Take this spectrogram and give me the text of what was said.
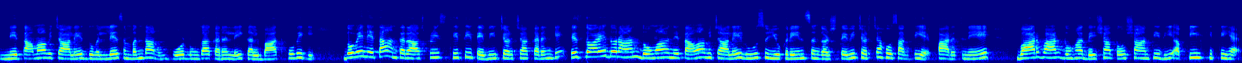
ਨੇਤਾਵਾਂ ਵਿਚਾਲੇ ਦੁਵੱਲੇ ਸੰਬੰਧਾਂ ਨੂੰ ਹੋਰ ਡੂੰਘਾ ਕਰਨ ਲਈ ਗੱਲਬਾਤ ਹੋਵੇਗੀ। ਦੋਵੇਂ ਨੇਤਾ ਅੰਤਰਰਾਸ਼ਟਰੀ ਸਥਿਤੀ ਤੇ ਵੀ ਚਰਚਾ ਕਰਨਗੇ। ਇਸ ਦੌਰੇ ਦੌਰਾਨ ਦੋਵਾਂ ਨੇਤਾਵਾਂ ਵਿਚਾਲੇ ਰੂਸ ਯੂਕਰੇਨ ਸੰਘਰਸ਼ ਤੇ ਵੀ ਚਰਚਾ ਹੋ ਸਕਦੀ ਹੈ। ਭਾਰਤ ਨੇ ਵਾਰ-ਵਾਰ ਦੋਹਾਂ ਦੇਸ਼ਾਂ ਤੋਂ ਸ਼ਾਂਤੀ ਦੀ ਅਪੀਲ ਕੀਤੀ ਹੈ।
